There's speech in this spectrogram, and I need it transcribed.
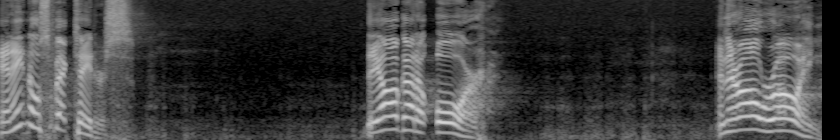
and ain't no spectators. They all got an oar, and they're all rowing.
